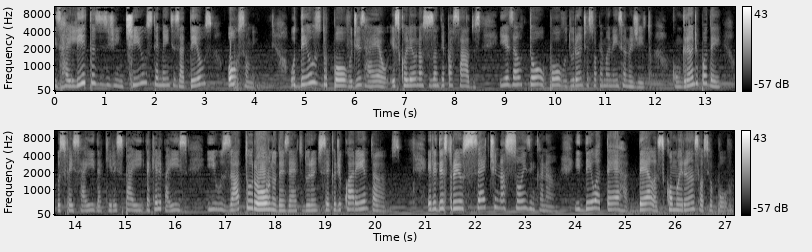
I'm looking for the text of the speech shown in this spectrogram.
Israelitas e gentios tementes a Deus, ouçam-me. O Deus do povo de Israel escolheu nossos antepassados e exaltou o povo durante a sua permanência no Egito. Com grande poder, os fez sair paí daquele país e os aturou no deserto durante cerca de 40 anos. Ele destruiu sete nações em Canaã e deu a terra delas como herança ao seu povo.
